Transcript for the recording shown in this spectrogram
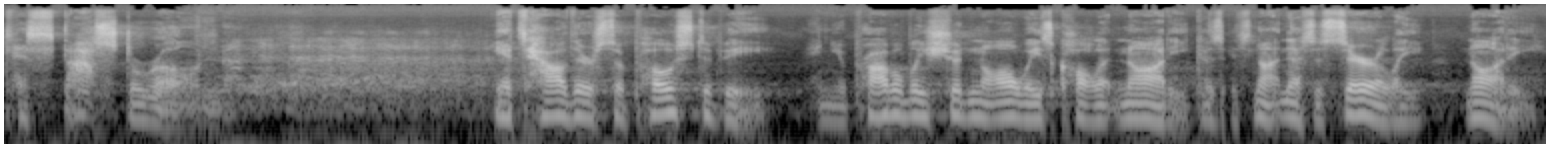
testosterone. It's how they're supposed to be. And you probably shouldn't always call it naughty because it's not necessarily naughty.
